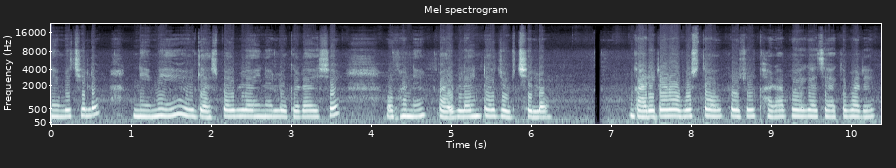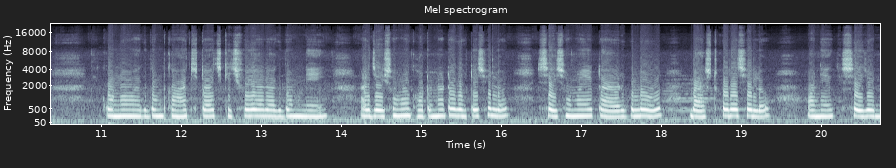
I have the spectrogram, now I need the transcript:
নেমেছিল। নেমে ওই গ্যাস পাইপ লাইনের লোকেরা এসে ওখানে পাইপ লাইনটা জুড়ছিল। গাড়িটার অবস্থাও প্রচুর খারাপ হয়ে গেছে একেবারে। কোনো একদম কাঁচ টাচ কিছুই আর একদম নেই। আর যেই সময় ঘটনাটা ঘটেছিল, সেই সময় টায়ারগুলো বাস্ট করেছিল। অনেক সেই জন্য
